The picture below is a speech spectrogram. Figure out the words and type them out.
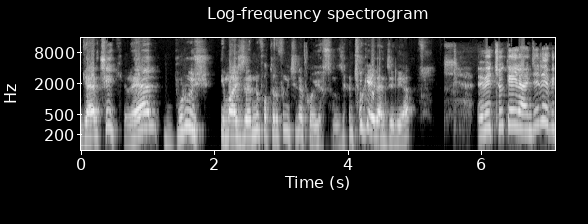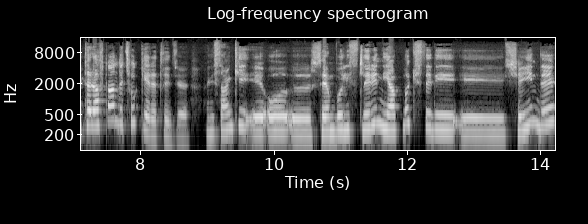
gerçek, real buruş imajlarını fotoğrafın içine koyuyorsunuz. Yani çok eğlenceli ya. Evet çok eğlenceli. Bir taraftan da çok yaratıcı. Hani sanki e, o e, sembolistlerin yapmak istediği e, şeyin de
